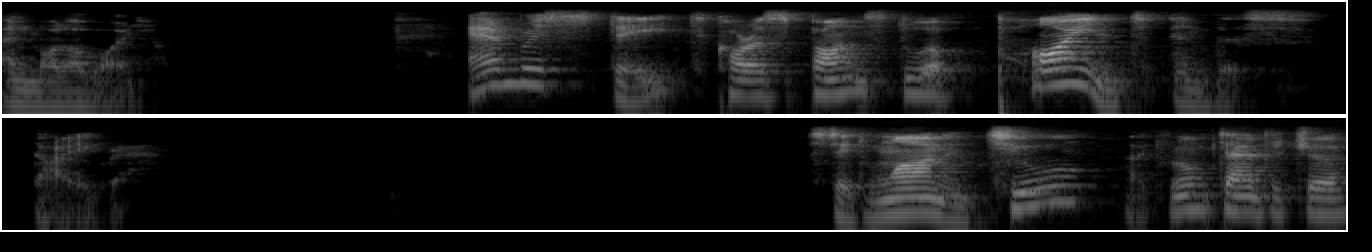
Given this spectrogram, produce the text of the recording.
and molar volume. Every state corresponds to a point in this diagram. State 1 and 2 at room temperature,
